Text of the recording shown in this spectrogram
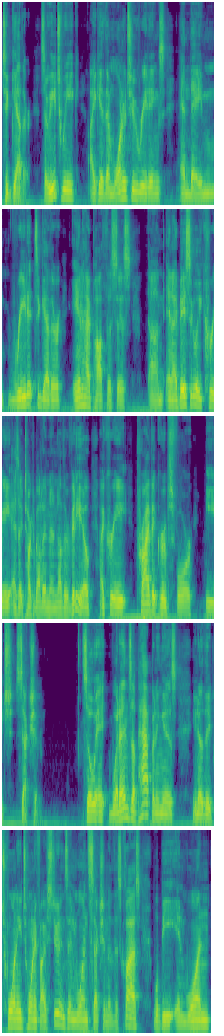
together. So each week I give them one or two readings and they read it together in hypothesis. Um, and I basically create, as I talked about in another video, I create private groups for each section. So it, what ends up happening is, you know, the 20, 25 students in one section of this class will be in one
